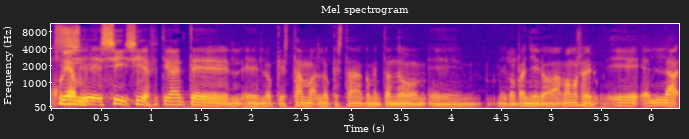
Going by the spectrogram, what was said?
Julián. Sí, sí, efectivamente, eh, lo que está lo que está comentando eh, mi compañero. Ah, vamos a ver, eh, la,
